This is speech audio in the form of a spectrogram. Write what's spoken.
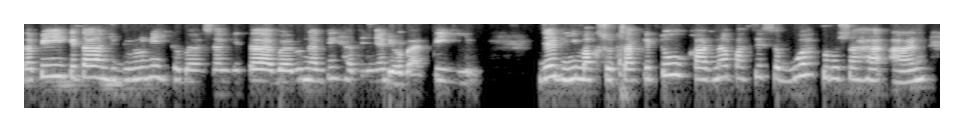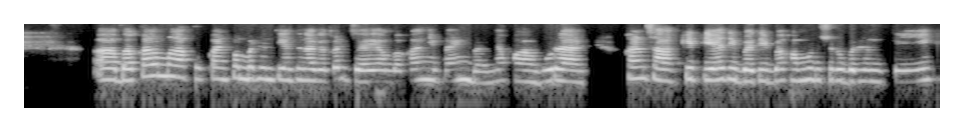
Tapi kita lanjut dulu nih ke bahasan kita, baru nanti hatinya diobati. Jadi maksud sakit tuh karena pasti sebuah perusahaan uh, bakal melakukan pemberhentian tenaga kerja yang bakal nyiptain banyak pengangguran. Kan sakit ya tiba-tiba kamu disuruh berhenti,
